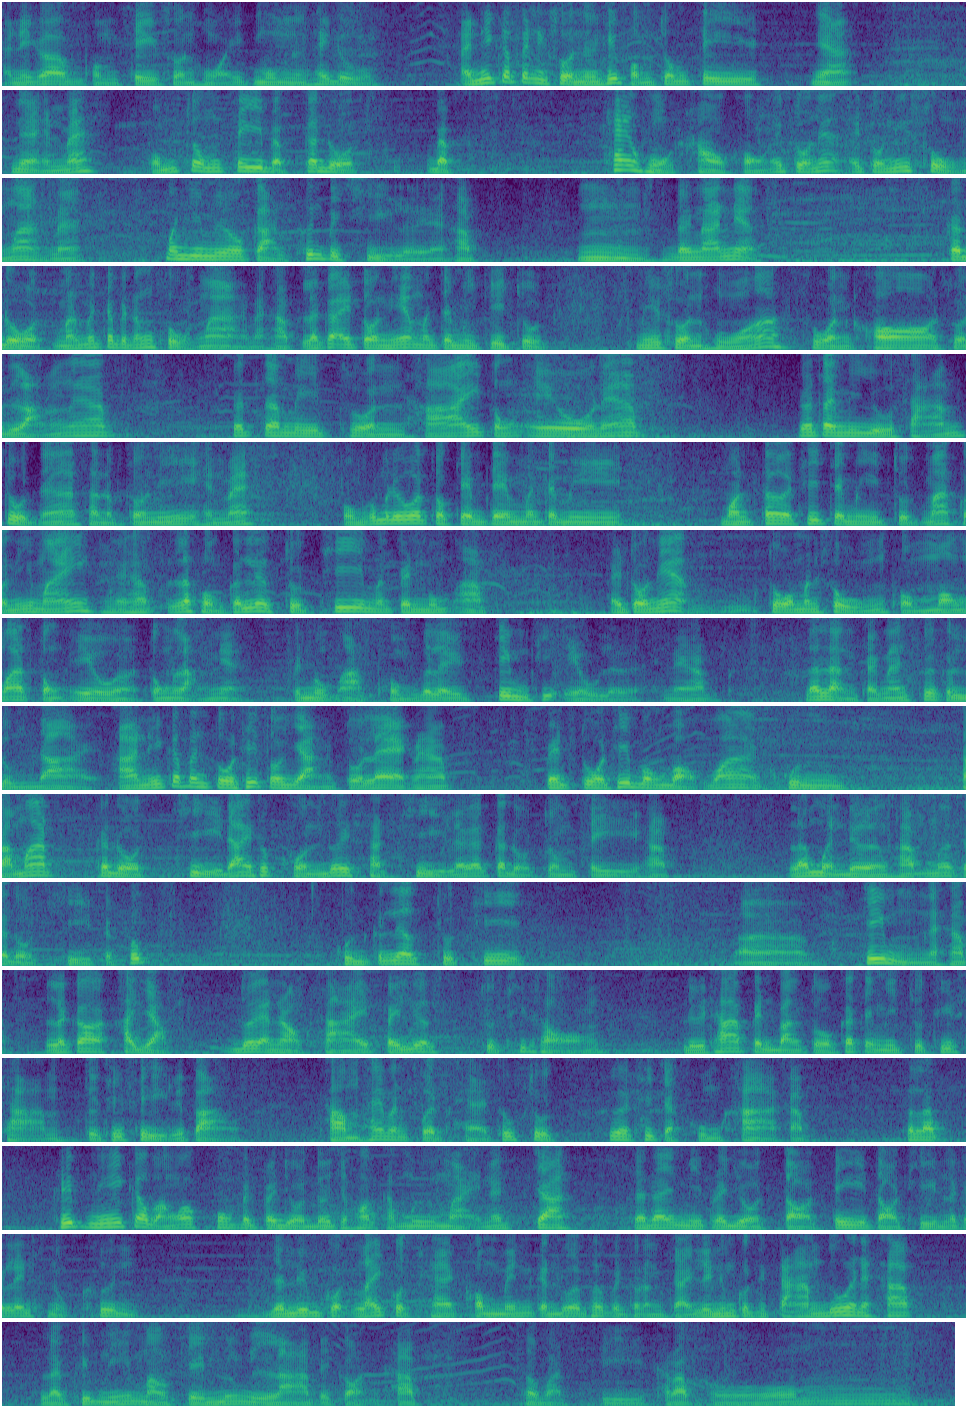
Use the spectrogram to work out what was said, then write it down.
อันนี้ก็ผมตีส่วนหัวอีกมุมหนึ่งให้ดู อันนี้ก็เป็นอีกส่วนหนึ่งที่ผมโจมตีเนี่ยเนี่ยเห็นไหมผมโจมตีแบบกระโดดแบบแค่หัวเข่าของไอ้ตัวเนี้ยไอ้ตัวนี้สูงมากนะ มันยังมีโอกาสขึ้นไปขี่เลยนะครับ อืมดังนั้นเนี่ย กระโดดมันไม่จำเป็นต้องสูงมากนะครับ แล้วก็ไอ้ตัวนี้มันจะมีกี่จุด มีส่วนหัว ส่วนคอ ส่วนหลังนะครับ ก็จะมีส่วนท้ายตรงเอวนะครับ ก็จะมีอยู่ 3 จุดนะสำหรับตัวนี้เห็นไหม ผมก็ไม่รู้ว่าตัวเกมเต็มมันจะมีมอนสเตอร์ที่จะมีจุดมากกว่านี้ไหมนะครับ แล้วผมก็เลือกจุดที่มันเป็นมุมอับ ไอ้ตัวเนี้ยตัวมันสูง ผมมองว่าตรงเอวอะตรงหลังเนี่ยเป็นมุมอับ ผมก็เลยจิ้มที่เอวเลยนะครับ แล้วหลังจากนั้นช่วยกันรุมได้ อันนี้ก็เป็นตัวที่ตัวอย่างตัวแรกนะครับ เป็นตัวที่บ่งบอกว่าคุณ สามารถกระโดดขี่ได้ทุกคนด้วยสัตว์ขี่แล้วก็กระโดดโจมตีครับ แล้วเหมือนเดิมครับ เมื่อกระโดดขี่ไปปุ๊บคุณก็เลือกจุดที่จิ้มนะครับ แล้วก็ขยับด้วยอันออกซ้ายไปเลือกจุดที่ 2 หรือถ้าเป็นบางตัวก็จะมีจุดที่ 3 จุดที่ 4 หรือเปล่าทำให้มันเปิดแผลทุกจุดเพื่อที่จะคุ้มค่าครับสำหรับคลิปนี้ก็หวังว่าคงเป็นประโยชน์โดยเฉพาะกับมือใหม่นะจ๊ะจะได้มีประโยชน์ต่อตี้ต่อทีมแล้วก็เล่นสนุกขึ้น อย่าลืมกดไลค์กดแชร์คอมเมนต์กันด้วยเพื่อเป็นกำลังใจอย่าลืมกดติดตามด้วยนะครับ แล้วคลิปนี้เมาเกมมิ่งลาไปก่อนครับ สวัสดีครับผม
